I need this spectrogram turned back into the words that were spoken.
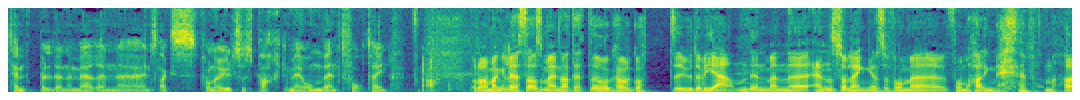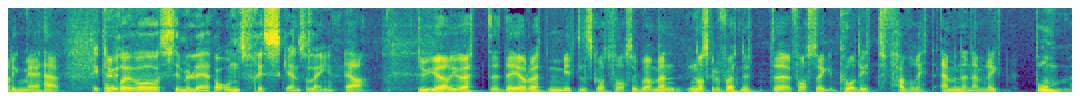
tempel. Den er mer en, eh, en slags fornøyelsespark med omvendt fortegn. Ja. Og Det er mange lesere som mener at dette òg har gått utover hjernen din, men enn så lenge så får vi, får vi, ha, deg med, ha deg med her. Jeg får du, prøve å simulere åndsfrisk enn så lenge. Ja. Du gjør jo et, det gjør du et middels godt forsøk på. Men nå skal du få et nytt uh, forsøk på ditt favorittemne, nemlig bom.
